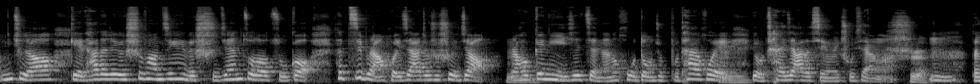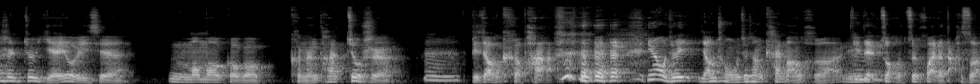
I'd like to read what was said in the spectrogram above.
你只要给它的这个释放精力的时间做到足够，它基本上回家就是睡觉，然后跟你一些简单的互动，就不太会有拆家的行为出现了。是，嗯，但是就也有一些猫猫狗狗，可能它就是。嗯，比较可怕，因为我觉得养宠物就像开盲盒，你得做好最坏的打算。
